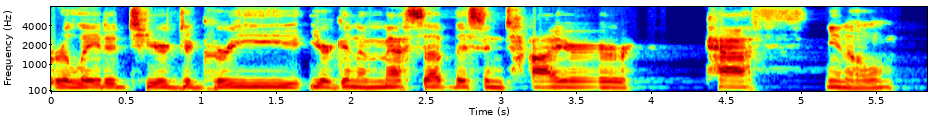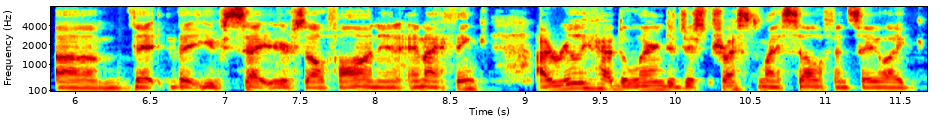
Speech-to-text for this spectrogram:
related to your degree you're going to mess up this entire path you know um, that that you've set yourself on. And, and i think i really had to learn to just trust myself and say like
